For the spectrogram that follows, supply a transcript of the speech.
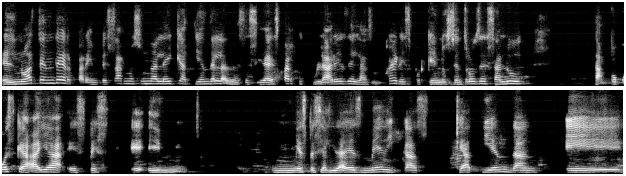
el no atender, para empezar, no es una ley que atiende las necesidades particulares de las mujeres, porque en los centros de salud tampoco es que haya eh, em, mm, especialidades médicas que atiendan eh,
